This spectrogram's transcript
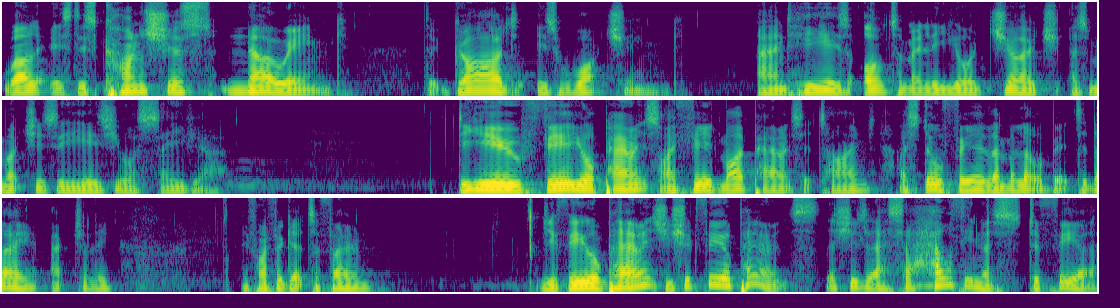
Well, it's this conscious knowing that God is watching and He is ultimately your judge as much as He is your Savior. Do you fear your parents? I feared my parents at times. I still fear them a little bit today, actually, if I forget to phone. Do you fear your parents? You should fear your parents. There's a healthiness to fear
